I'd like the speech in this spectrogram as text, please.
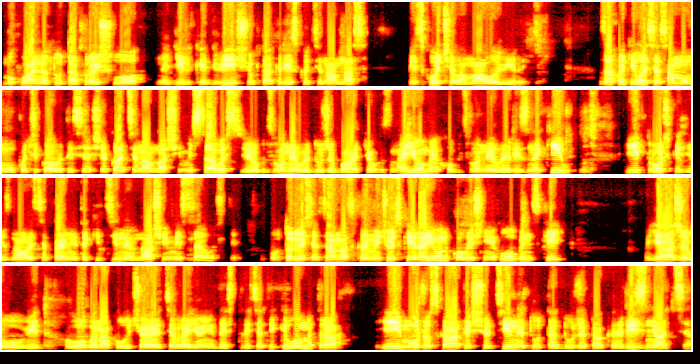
Буквально тут пройшло недільки дві, щоб так різко ціна в нас підскочила, мало віриться. Захотілося самому поцікавитися, яка ціна в нашій місцевості. Обдзвонили дуже багатьох знайомих, обдзвонили різників і трошки дізналися певні такі ціни в нашій місцевості. Повторюся, це в нас Кременчуцький район, колишній Глобинський. Я живу від Глобина, виходить, в районі десь 30 кілометрів. І можу сказати, що ціни тут дуже так різняться.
